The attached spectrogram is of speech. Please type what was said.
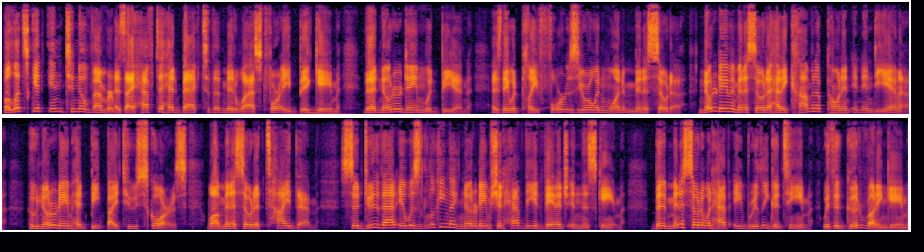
But let's get into November as I have to head back to the Midwest for a big game that Notre Dame would be in, as they would play 4 0 1 Minnesota. Notre Dame and Minnesota had a common opponent in Indiana, who Notre Dame had beat by two scores, while Minnesota tied them. So, due to that, it was looking like Notre Dame should have the advantage in this game. But Minnesota would have a really good team with a good running game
